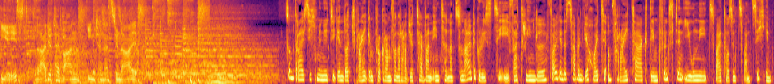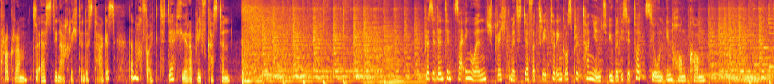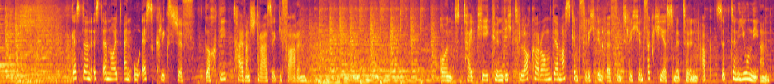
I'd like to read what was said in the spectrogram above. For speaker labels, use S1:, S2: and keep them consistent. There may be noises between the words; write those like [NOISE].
S1: Hier ist Radio Taiwan International.
S2: Zum 30-minütigen deutschsprachigen Programm von Radio Taiwan International begrüßt sie Eva Trindl. Folgendes haben wir heute am Freitag, dem 5. Juni 2020 im Programm. Zuerst die Nachrichten des Tages, danach folgt der Hörerbriefkasten. Präsidentin Tsai Ing-wen spricht mit der Vertreterin Großbritanniens über die Situation in Hongkong. Gestern ist erneut ein US-Kriegsschiff durch die Taiwanstraße gefahren. Und Taipei kündigt Lockerung der Maskenpflicht in öffentlichen Verkehrsmitteln ab 7. Juni an.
